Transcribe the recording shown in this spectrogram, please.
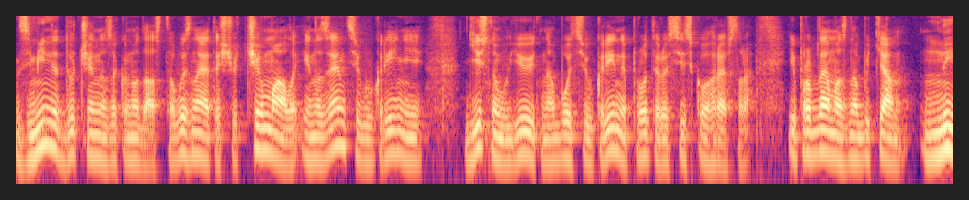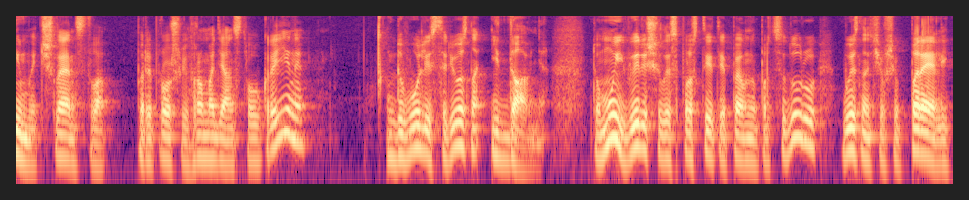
зміни до чинного законодавства. Ви знаєте, що чимало іноземців в Україні дійсно воюють на боці України проти російського агресора. І проблема з набуттям ними членства, перепрошую, громадянства України доволі серйозна і давня. Тому і вирішили спростити певну процедуру, визначивши перелік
